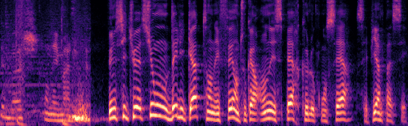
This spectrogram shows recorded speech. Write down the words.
C'est moche. On est mal. Une situation délicate, en effet, en tout cas on espère que le concert s'est bien passé.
